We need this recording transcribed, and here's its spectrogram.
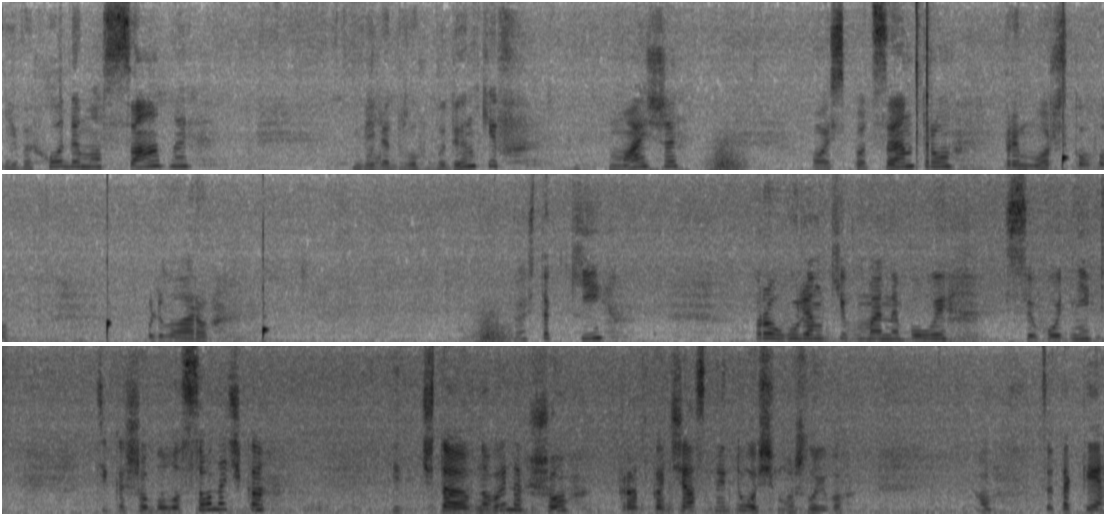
І виходимо саме біля двох будинків, майже ось по центру Приморського бульвару. Ось такі прогулянки в мене були сьогодні. Тільки що було сонечко, і читаю в новинах, що короткочасний дощ можливо. Ну, це таке.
